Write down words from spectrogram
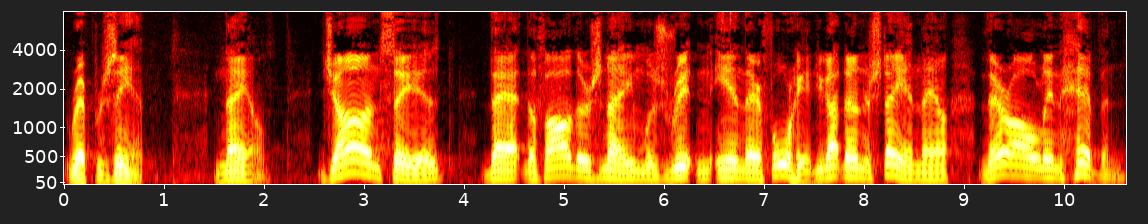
represent. Now, John says that the Father's name was written in their forehead. You got to understand now, they're all in heaven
